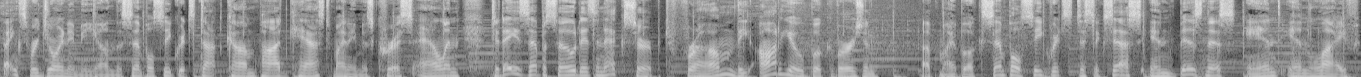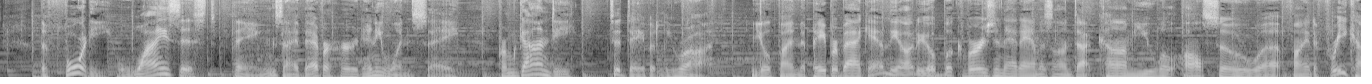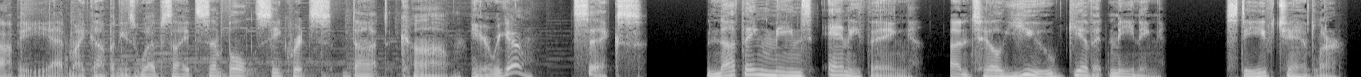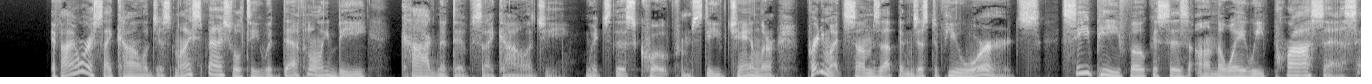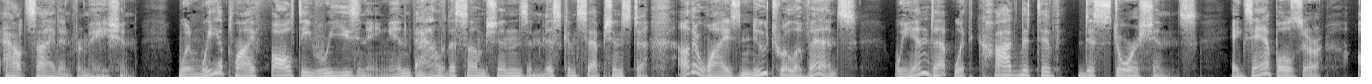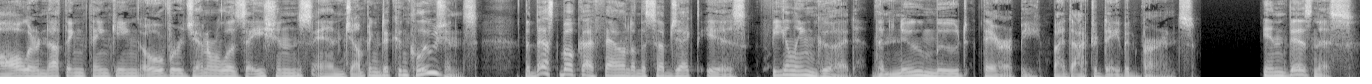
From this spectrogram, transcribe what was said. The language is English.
Thanks for joining me on the SimpleSecrets.com podcast. My name is Chris Allen. Today's episode is an excerpt from the audiobook version of my book, Simple Secrets to Success in Business and in Life The 40 Wisest Things I've Ever Heard Anyone Say, from Gandhi to David Lee Roth. You'll find the paperback and the audiobook version at Amazon.com. You will also uh, find a free copy at my company's website, simplesecrets.com. Here we go. Six. Nothing means anything until you give it meaning. Steve Chandler. If I were a psychologist, my specialty would definitely be cognitive psychology, which this quote from Steve Chandler pretty much sums up in just a few words. CP focuses on the way we process outside information. When we apply faulty reasoning, invalid assumptions, and misconceptions to otherwise neutral events, we end up with cognitive distortions. Examples are all or nothing thinking, overgeneralizations, and jumping to conclusions. The best book I've found on the subject is Feeling Good The New Mood Therapy by Dr. David Burns. In business,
